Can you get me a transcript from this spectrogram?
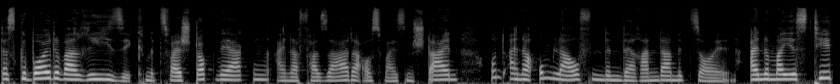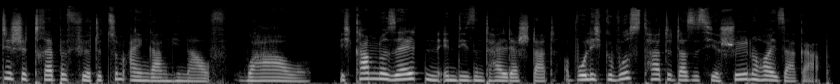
Das Gebäude war riesig, mit zwei Stockwerken, einer Fassade aus weißem Stein und einer umlaufenden Veranda mit Säulen. Eine majestätische Treppe führte zum Eingang hinauf. Wow. Ich kam nur selten in diesen Teil der Stadt, obwohl ich gewusst hatte, dass es hier schöne Häuser gab.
